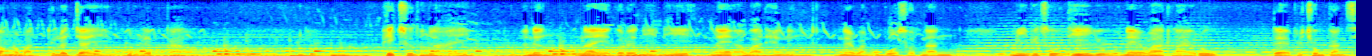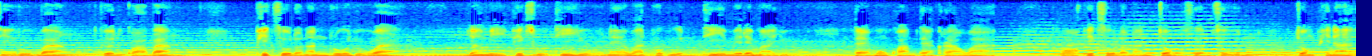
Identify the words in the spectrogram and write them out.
ต้องอบัตทุลใจวงเล็บเก้าภิกษุทั้งหลายอันหนึ่ง ในกรณีนี้ในอาวาสแห่งหนึ่งในวันอุโบสถนั้น มีภิกษุที่อยู่ในวาสหลายรูป แต่ประชุมกันสี่รูปบ้าง เกินกว่าบ้าง ภิกษุเหล่านั้นรู้อยู่ว่า ยังมีภิกษุที่อยู่ในวาสพวกอื่นที่ไม่ได้มาอยู่ แต่มุ่งความแตกราวว่า ขอภิกษุเหล่านั้นจงเสื่อมสูญจงพินาศ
